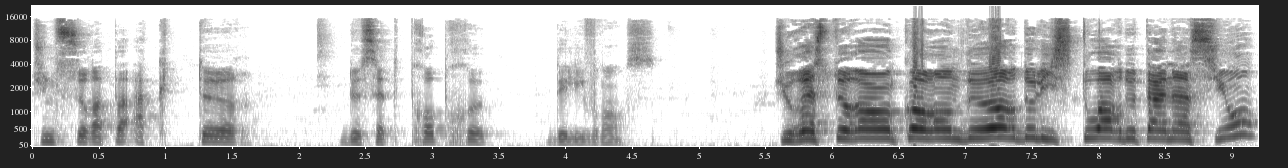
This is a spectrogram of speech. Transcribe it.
tu ne seras pas acteur de cette propre délivrance. Tu resteras encore en dehors de l'histoire de ta nation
